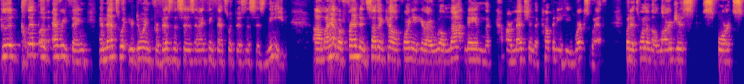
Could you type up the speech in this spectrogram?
good clip of everything and that's what you're doing for businesses and i think that's what businesses need. Um, i have a friend in southern california here. I will not name the or mention the company he works with but it's one of the largest sports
